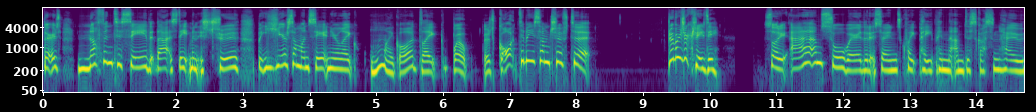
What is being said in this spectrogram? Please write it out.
there's nothing to say that that statement is true, but you hear someone say it and you're like, oh my God, like, well, there's got to be some truth to it. Rumours are crazy. Sorry, I am so aware that it sounds quite piping that I'm discussing how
